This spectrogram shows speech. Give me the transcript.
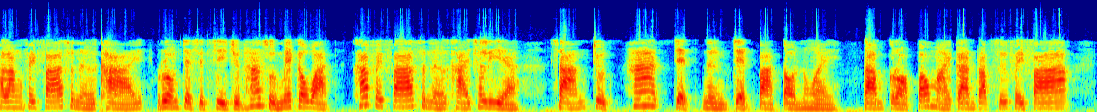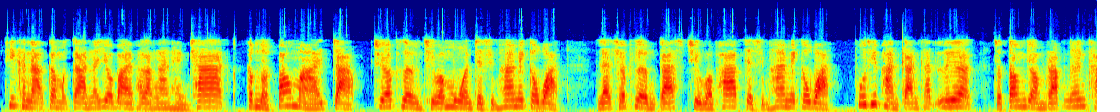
พลังไฟฟ้าเสนอขาย รวม 74.50 เมกะวัตต์ ค่าไฟฟ้าเสนอขายเฉลี่ย 3.5717 บาทต่อหน่วย ตามกรอบเป้าหมายการรับซื้อไฟฟ้า ที่คณะกรรมการนโยบายพลังงานแห่งชาติกำหนดเป้าหมายจากเชื้อเพลิงชีวมวล 75 เมกะวัตต์ และเชื้อเพลิงก๊าซชีวภาพ 75 เมกะวัตต์ ผู้ที่ผ่านการคัดเลือก จะต้องยอมรับเงื่อนไข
